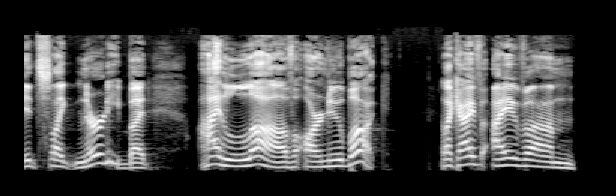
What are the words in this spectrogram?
it's like nerdy, but I love our new book. Like I've I've um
